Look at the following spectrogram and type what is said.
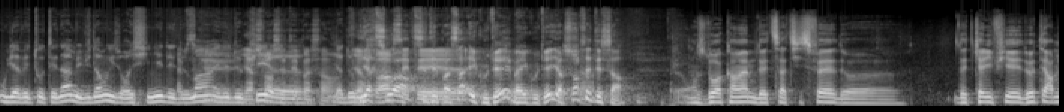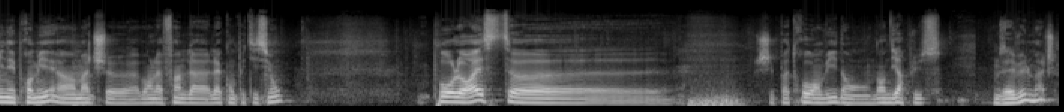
où il y avait Tottenham. Évidemment, ils auraient signé des Ah, deux mains et des deux hier pieds. soir, c'était euh, pas ça, il y a hein. deux Hier soir, c'était pas ça. Écoutez, bah écoutez, hier soir, c'était ça. on se doit quand même d'être satisfait de, d'être qualifié et de terminer premier à un match euh, avant la fin de la, compétition. Pour le reste, euh, j'ai pas trop envie d'en, dire plus. Vous avez vu le match?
